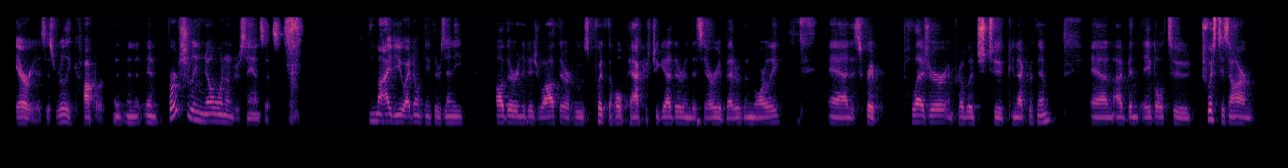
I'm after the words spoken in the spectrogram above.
areas. Is really copper, and, and, and virtually no one understands this. In my view, I don't think there's any other individual out there who's put the whole package together in this area better than Morley. And it's great pleasure and privilege to connect with him. And I've been able to twist his arm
